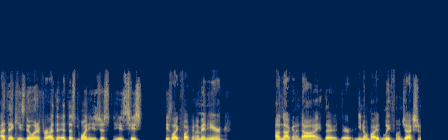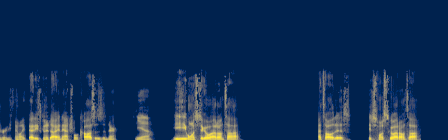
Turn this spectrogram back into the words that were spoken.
I think he's doing it for I th- at this point he's just he's he's he's like fucking I'm in here. I'm not going to die. They're they're you know by lethal injection or anything like that. He's going to die of natural causes in there. Yeah. He he wants to go out on top. That's all it is. He just wants to go out on top.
